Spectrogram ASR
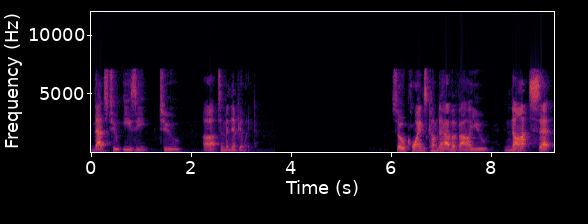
That's too easy to, uh, to manipulate. So coins come to have a value not set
